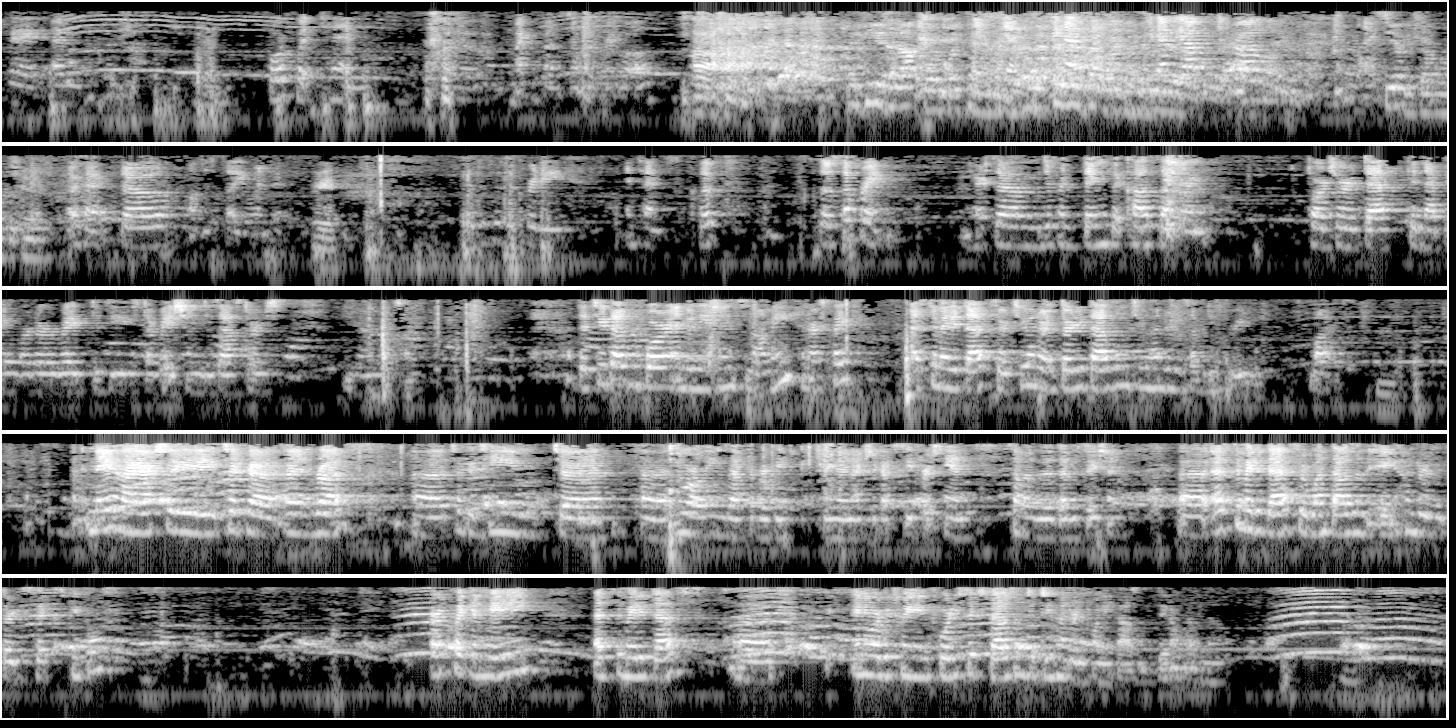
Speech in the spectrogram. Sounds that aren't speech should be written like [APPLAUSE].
Okay, I'm four foot ten. So [LAUGHS] microphones don't work very well. [LAUGHS] [LAUGHS] And he is not four foot ten. Yes, we have, we have the opposite problem. Like, See if you trouble with the pen. Okay, so I'll just tell you when to. Okay. So this is a pretty intense clip. So suffering. Here's some different things that cause suffering. Torture, death, kidnapping, murder, rape, disease, starvation, disasters. Yeah. The 2004 Indonesian tsunami and earthquake. Estimated deaths are 230,273 lives. Nate and I actually took a, and Russ, uh, took a team to uh, New Orleans after Hurricane Katrina and actually got to see firsthand some of the devastation. Uh, estimated deaths are 1,836 people. Earthquake in Haiti, estimated deaths uh, anywhere between 46,000 to 220,000. They don't really know.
